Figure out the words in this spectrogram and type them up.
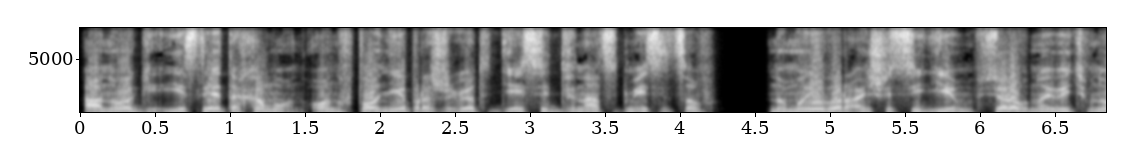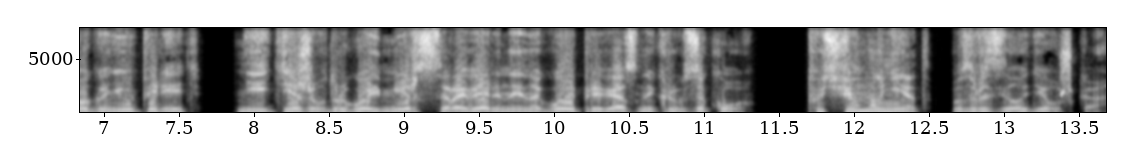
А ноги, если это хамон, он вполне проживет 10-12 месяцев. Но мы его раньше съедим, все равно ведь много не упереть. Не идти же в другой мир с сыроверенной ногой, привязанной к рюкзаку. «Почему нет?» – возразила девушка.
